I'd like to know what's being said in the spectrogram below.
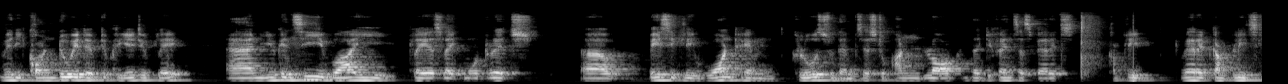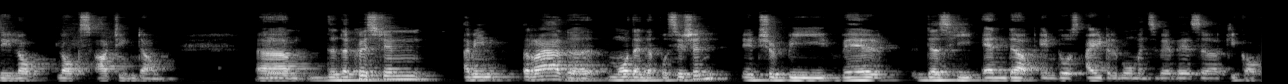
very conducive to creative play, and you can see why players like Modric uh, basically want him close to them just to unlock the defenses where it's complete, where it completely lock, locks our team down. Um, the, the question, I mean, rather more than the position, it should be where does he end up in those idle moments where there's a kickoff?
